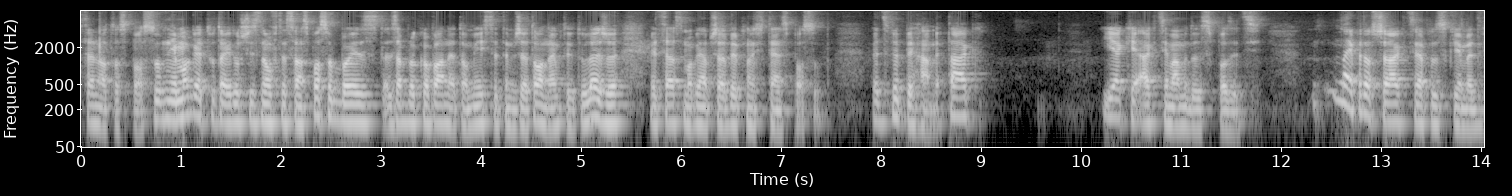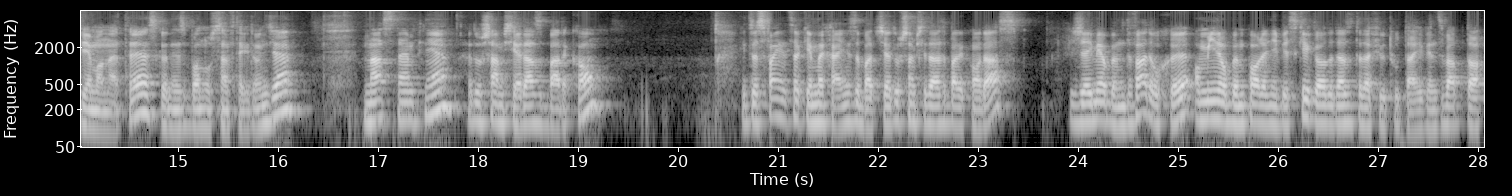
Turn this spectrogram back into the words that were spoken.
w ten oto sposób. Nie mogę tutaj ruszyć znowu w ten sam sposób, bo jest zablokowane to miejsce tym żetonem, który tu leży, więc teraz mogę na przykład wypchnąć w ten sposób. Więc wypychamy tak. I jakie akcje mamy do dyspozycji? Najprostsza akcja, pozyskujemy dwie monety, zgodnie z bonusem w tej rundzie. Następnie ruszam się raz barką. I to jest fajny całkiem mechanizm. Zobaczcie, ruszam się teraz barką raz. Jeżeli miałbym dwa ruchy, ominąłbym pole niebieskiego, od razu trafił tutaj, więc warto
